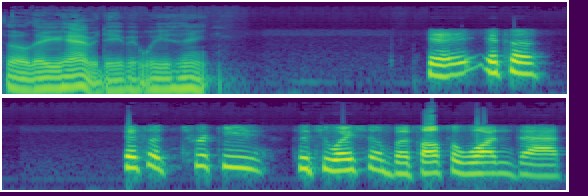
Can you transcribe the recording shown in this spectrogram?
So there you have it, David. What do you think? Yeah, it's a it's a tricky situation, but it's also one that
